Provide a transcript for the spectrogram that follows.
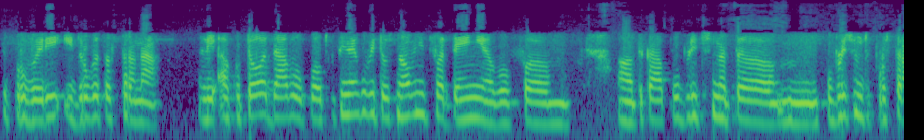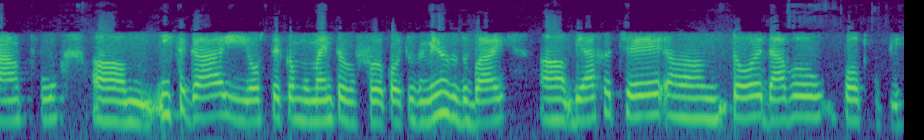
се провери и другата страна. Нали, ако той е давал подкупи, неговите основни твърдения в а, така, публичната, публичното пространство а, и сега и още към момента, в който замина за Дубай, а, бяха, че а, той е давал подкупи,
